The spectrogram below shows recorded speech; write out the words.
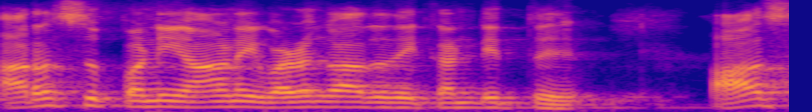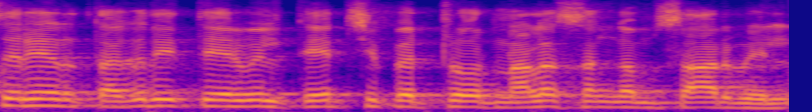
அரசு பணி ஆணை வழங்காததை கண்டித்து ஆசிரியர் தகுதித் தேர்வில் தேர்ச்சி பெற்றோர் நலசங்கம் சார்பில்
